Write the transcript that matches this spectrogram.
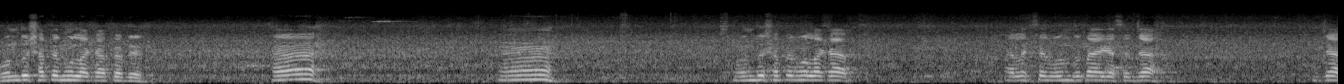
বন্ধুর সাথে মোলাকাত তাদের বন্ধুর সাথে মোলাকাত। অ্যালেক্সের বন্ধু পেয়ে গেছে যা যা।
